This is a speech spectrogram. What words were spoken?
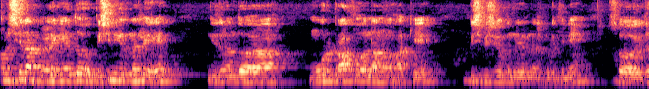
ತುಳಸಿನ ಬೆಳಗ್ಗೆ ಎದ್ದು ಬಿಸಿ ನೀರಿನಲ್ಲಿ ಇದನ್ನೊಂದು ಮೂರು ಡ್ರಾಪ್ ನಾನು ಹಾಕಿ ಬಿಸಿ ಬಿಸಿ ನೀರಿನಲ್ಲಿ ಕುಡಿತೀನಿ. ಸೊ ಇದು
